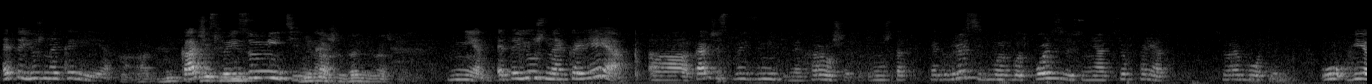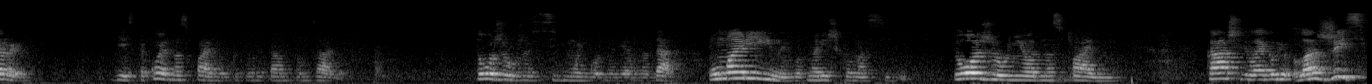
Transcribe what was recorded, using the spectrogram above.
Это Южная Корея. Качество очень- Не изумительное. наши, да, не наши. Нет, это Южная Корея, а, качество изумительное, хорошее, потому что, я говорю, седьмой год пользуюсь, у меня все в порядке, все работает. У Веры есть такой односпальник, который там в том зале, тоже уже седьмой год, наверное, да. У Марины, вот Маришка у нас сидит, тоже у нее односпальник. Кашляла, я говорю, ложись,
